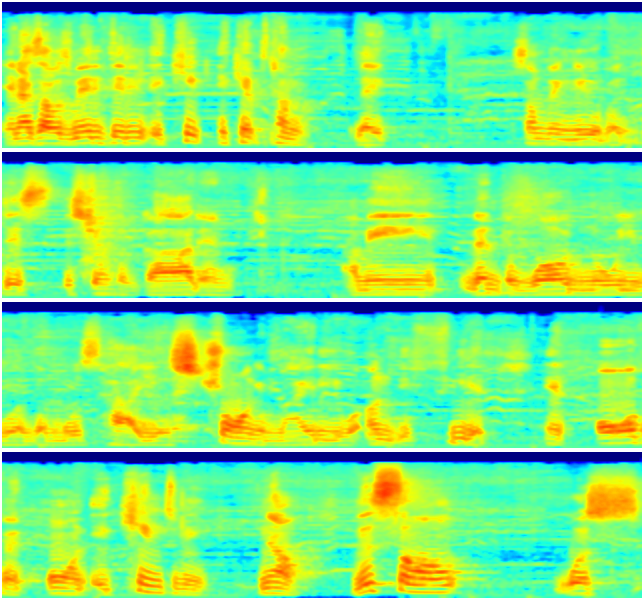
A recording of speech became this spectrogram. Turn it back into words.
And as I was meditating, it kept it kept coming. Like something new about this, the strength of God. And I mean, let the world know you are the most high, you are strong and mighty, you are undefeated. And off and on, it came to me. Now, this song was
